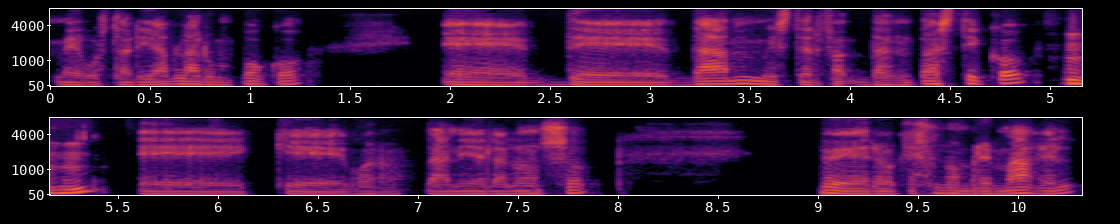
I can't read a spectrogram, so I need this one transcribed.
me gustaría hablar un poco eh, de Dan, Mr. Fantástico, eh, que, bueno, Daniel Alonso, pero que es un hombre Magel.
